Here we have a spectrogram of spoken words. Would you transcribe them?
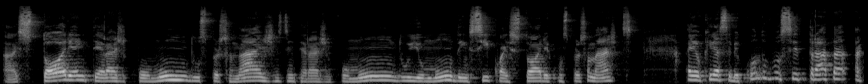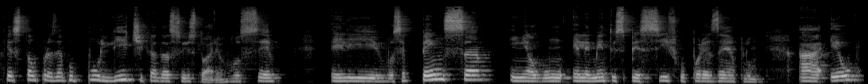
a história interage com o mundo, os personagens interagem com o mundo e o mundo em si com a história e com os personagens. Aí eu queria saber, quando você trata a questão, por exemplo, política da sua história, você ele você pensa em algum elemento específico, por exemplo, ah, eu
